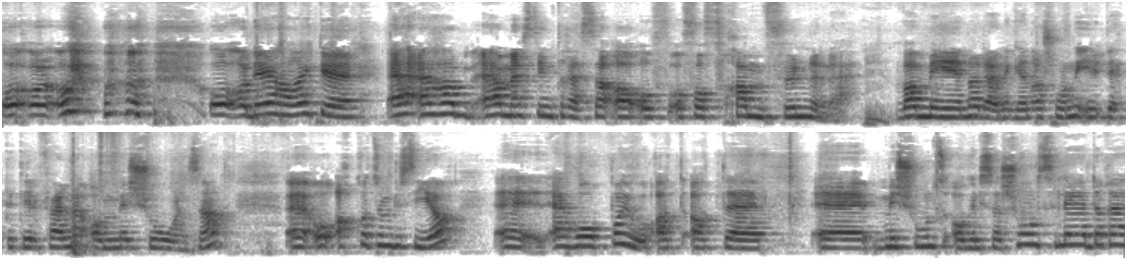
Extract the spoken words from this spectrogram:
Og, og, og, det har ikke jeg, jeg, har, jeg, har, mest interesse av å, å, få fram funnene. Mm. Hva mener denne generasjonen i dette tilfellet om misjon? sant? Eh, og akkurat som du sier, eh, jeg håper jo at, at eh, misjonsorganisasjonsledere,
